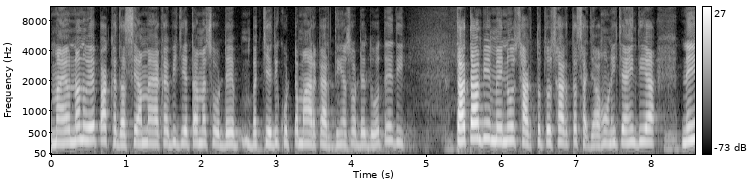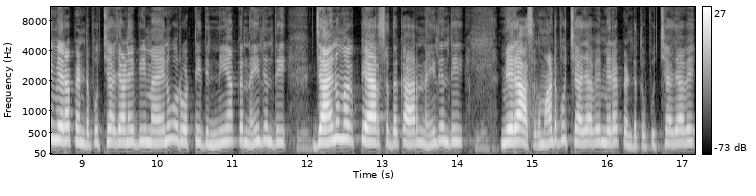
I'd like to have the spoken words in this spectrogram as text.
ਮੈਂ ਉਹਨਾਂ ਨੂੰ ਇਹ ਪੱਖ ਦੱਸਿਆ ਮੈਂ ਕਿਹਾ ਵੀ ਜੇ ਤਾਂ ਮੈਂ ਤੁਹਾਡੇ ਬੱਚੇ ਦੀ ਕੁੱਟਮਾਰ ਕਰਦੀ ਆ ਤੁਹਾਡੇ ਦੋਤੇ ਦੀ ਤਾਂ ਤਾਂ ਵੀ ਮੈਨੂੰ ਸਖਤ ਤੋਂ ਸਖਤ ਸਜ਼ਾ ਹੋਣੀ ਚਾਹੀਦੀ ਆ। ਨਹੀਂ ਮੇਰਾ ਪਿੰਡ ਪੁੱਛਿਆ ਜਾਣੇ ਵੀ ਮੈਂ ਇਹਨੂੰ ਰੋਟੀ ਦਿੰਨੀ ਆ ਕਿ ਨਹੀਂ ਦਿੰਦੀ ਜਾਂ ਇਹਨੂੰ ਮੈਂ ਪਿਆਰ ਸਤਿਕਾਰ ਨਹੀਂ ਦਿੰਦੀ। ਮੇਰਾ ਆਸਗਮਾਂਡ ਪੁੱਛਿਆ ਜਾਵੇ ਮੇਰੇ ਪਿੰਡ ਤੋਂ ਪੁੱਛਿਆ ਜਾਵੇ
